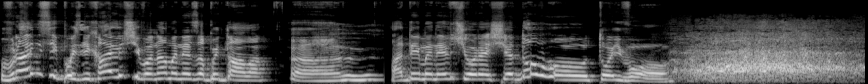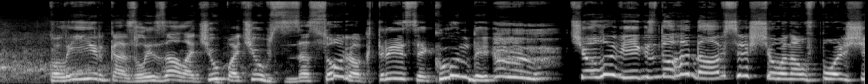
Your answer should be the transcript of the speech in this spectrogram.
вранці позіхаючи, вона мене запитала. А, ти мене вчора ще довго той во? Коли Ірка злизала чупа-чупс за 43 секунди, чоловік здогадався, що вона в Польщі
